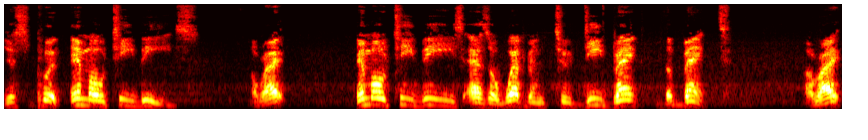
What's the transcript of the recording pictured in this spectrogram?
just put MOTBs, all right, MOTBs as a weapon to debank the banked. All right.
